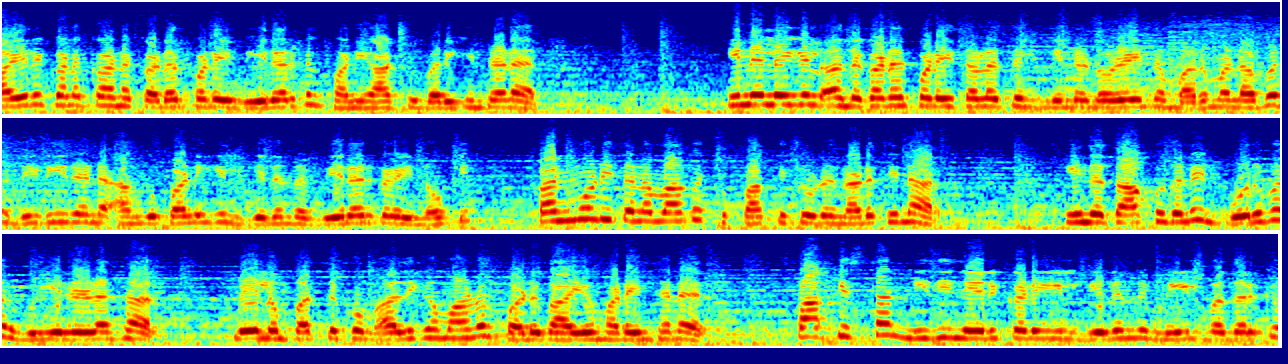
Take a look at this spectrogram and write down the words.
ஆயிரக்கணக்கான கடற்படை வீரர்கள் பணியாற்றி வருகின்றனர். இந்நிலையில் அந்த கடற்படை தளத்தில் இன்று நுழைந்த மர்ம நபர் திடீரென அங்கு பணியில் இருந்த வீரர்களை நோக்கி கண்மூடித்தனமாக துப்பாக்கிச்சூடு நடத்தினார். இந்த தாக்குதலில் ஒருவர் உயிரிழந்தார். மேலும் பத்துக்கும் அதிகமானோர் படுகாயமடைந்தனர் பாகிஸ்தான் நிதி நெருக்கடியில் இருந்து மீள்வதற்கு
